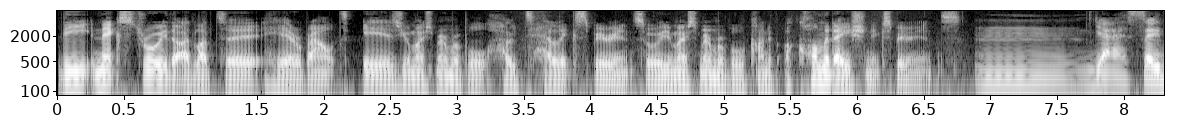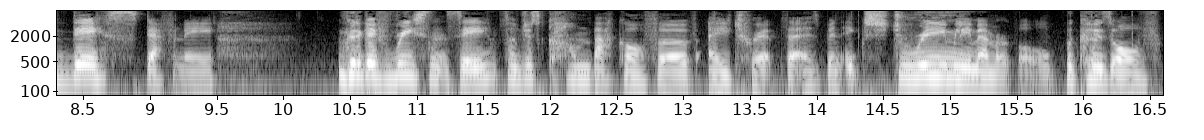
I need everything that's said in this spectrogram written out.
the next story that I'd love to hear about is your most memorable hotel experience or your most memorable kind of accommodation experience. Mm, yeah, so this definitely. I'm going to go for recency. So I've just come back off of a trip that has been extremely memorable because of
